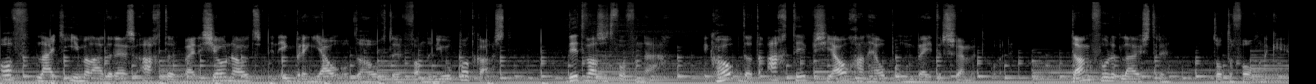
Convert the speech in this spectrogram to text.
of laat je e-mailadres achter bij de show notes en ik breng jou op de hoogte van de nieuwe podcast. Dit was het voor vandaag. Ik hoop dat de 8 tips jou gaan helpen om een beter zwemmer te worden. Dank voor het luisteren. Tot de volgende keer.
